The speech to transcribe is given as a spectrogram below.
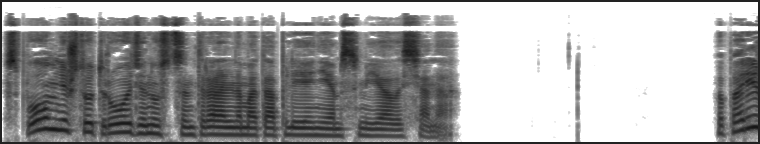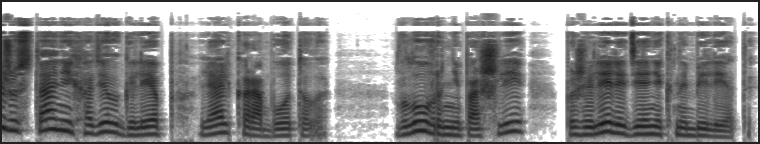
«Вспомнишь тут родину с центральным отоплением», — смеялась она. По Парижу с Таней ходил Глеб, лялька работала. В Лувр не пошли, пожалели денег на билеты.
